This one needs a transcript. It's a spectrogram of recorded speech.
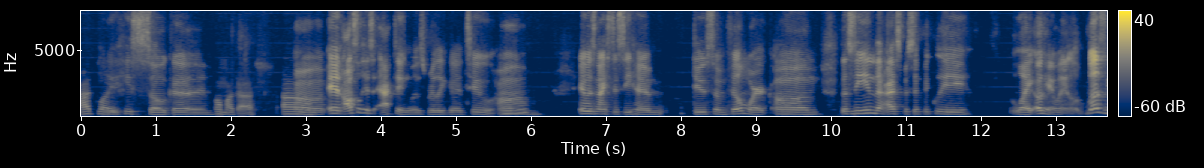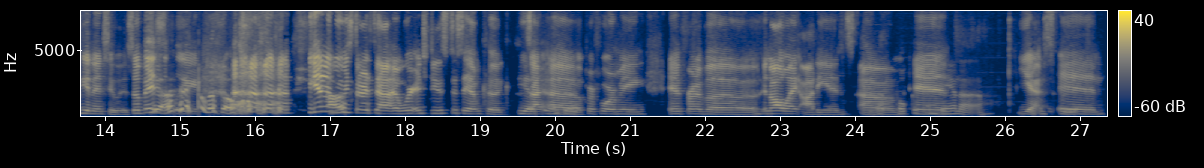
I'd like. He, he's so good. Oh my gosh. Um, um, and also his acting was really good too. Mm-hmm. Um, mm-hmm. it was nice to see him do some film work. Um, the scene that I specifically like okay wait let's get into it so basically yeah. let's go beginning of the movie starts out and we're introduced to sam cooke who's yeah, uh, performing in front of a mm-hmm. an all-white audience um and yes and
